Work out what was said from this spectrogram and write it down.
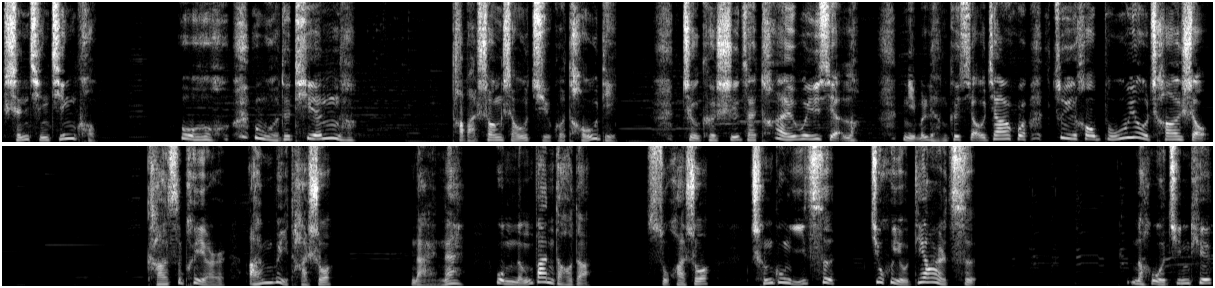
神情惊恐。哦，我的天哪！她把双手举过头顶。这可实在太危险了！你们两个小家伙最好不要插手。卡斯佩尔安慰他说：“奶奶，我们能办到的。俗话说，成功一次就会有第二次。那我今天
